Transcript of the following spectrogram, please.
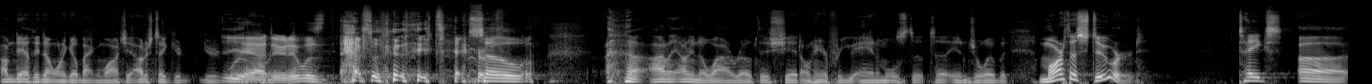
I'm definitely don't want to go back and watch it. I'll just take your your word Yeah, for it. dude, it was absolutely terrible. So I don't, I don't even know why I wrote this shit on here for you animals to, to enjoy, but Martha Stewart takes uh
